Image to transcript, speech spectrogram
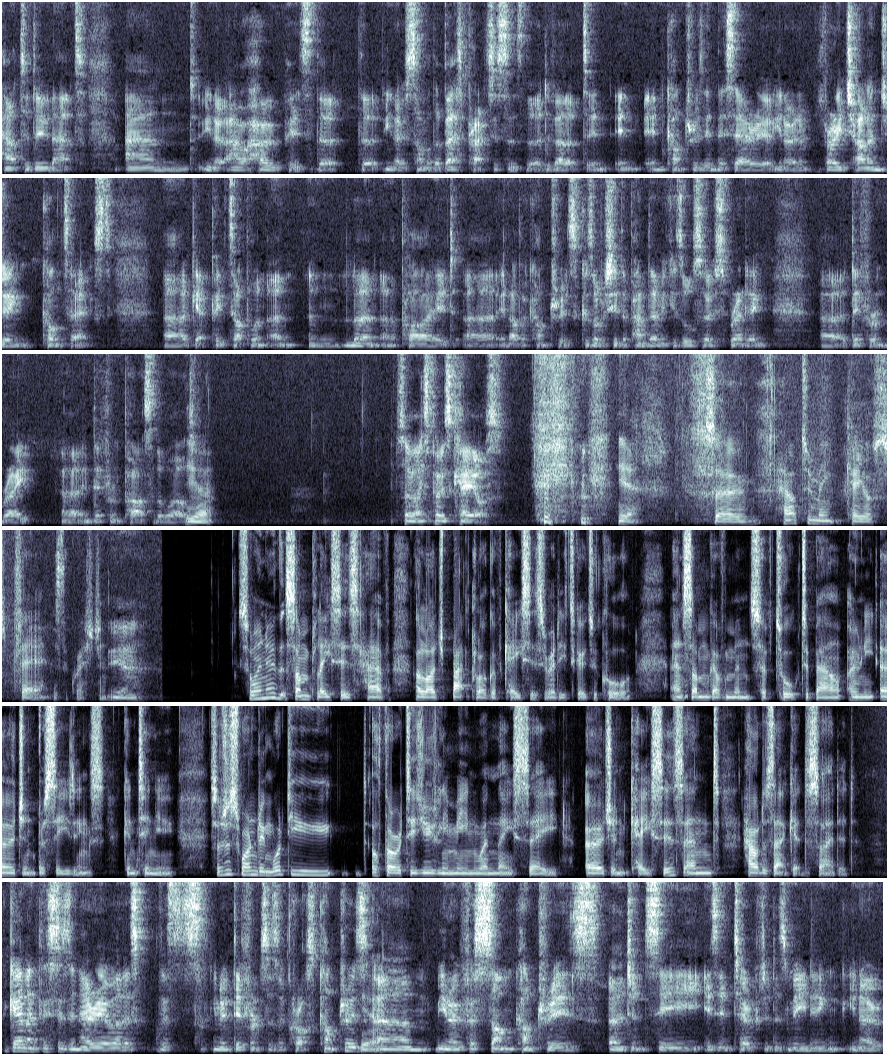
how to do that. And you know, our hope is that that you know some of the best practices that are developed in in, in countries in this area, you know, in a very challenging context. Uh, get picked up and, and, and learned and applied uh, in other countries because obviously the pandemic is also spreading uh, at a different rate uh, in different parts of the world. Yeah. So I suppose chaos. yeah. So how to make chaos fair is the question. Yeah. So I know that some places have a large backlog of cases ready to go to court, and some governments have talked about only urgent proceedings continue. So just wondering, what do you authorities usually mean when they say urgent cases, and how does that get decided? Again, this is an area where there's there's you know differences across countries. Yeah. Um, you know, for some countries, urgency is interpreted as meaning you know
